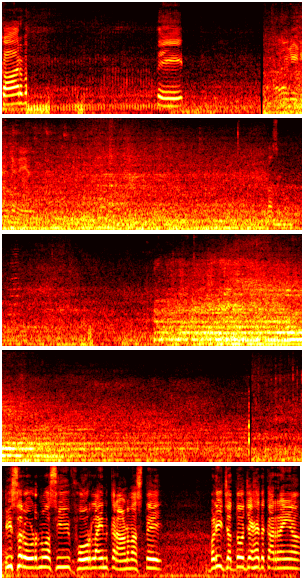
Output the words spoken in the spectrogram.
ਕਾਰ ਤੇ ਉਹਦਾ ਰੀਡਿੰਗ ਤੇ ਵੇਖ। ਇਸ ਰੋਡ ਨੂੰ ਅਸੀਂ 4 ਲਾਈਨ ਕਰਾਉਣ ਵਾਸਤੇ ਬੜੀ ਜਹਿਦ ਕਰ ਰਹੇ ਹਾਂ।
